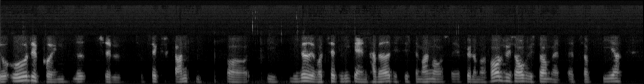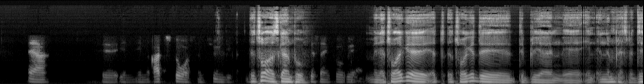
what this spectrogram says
jo 8 point ned til 6 grænsen og vi ved jo, hvor tæt ligaen har været de sidste mange år, så jeg føler mig forholdsvis overbevist om, at, at top 4 er øh, en, en ret stor sandsynlig. Det tror jeg også gerne på. Men jeg tror ikke, jeg, jeg tror ikke det, det bliver en, øh, en, en anden plads. Men det,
